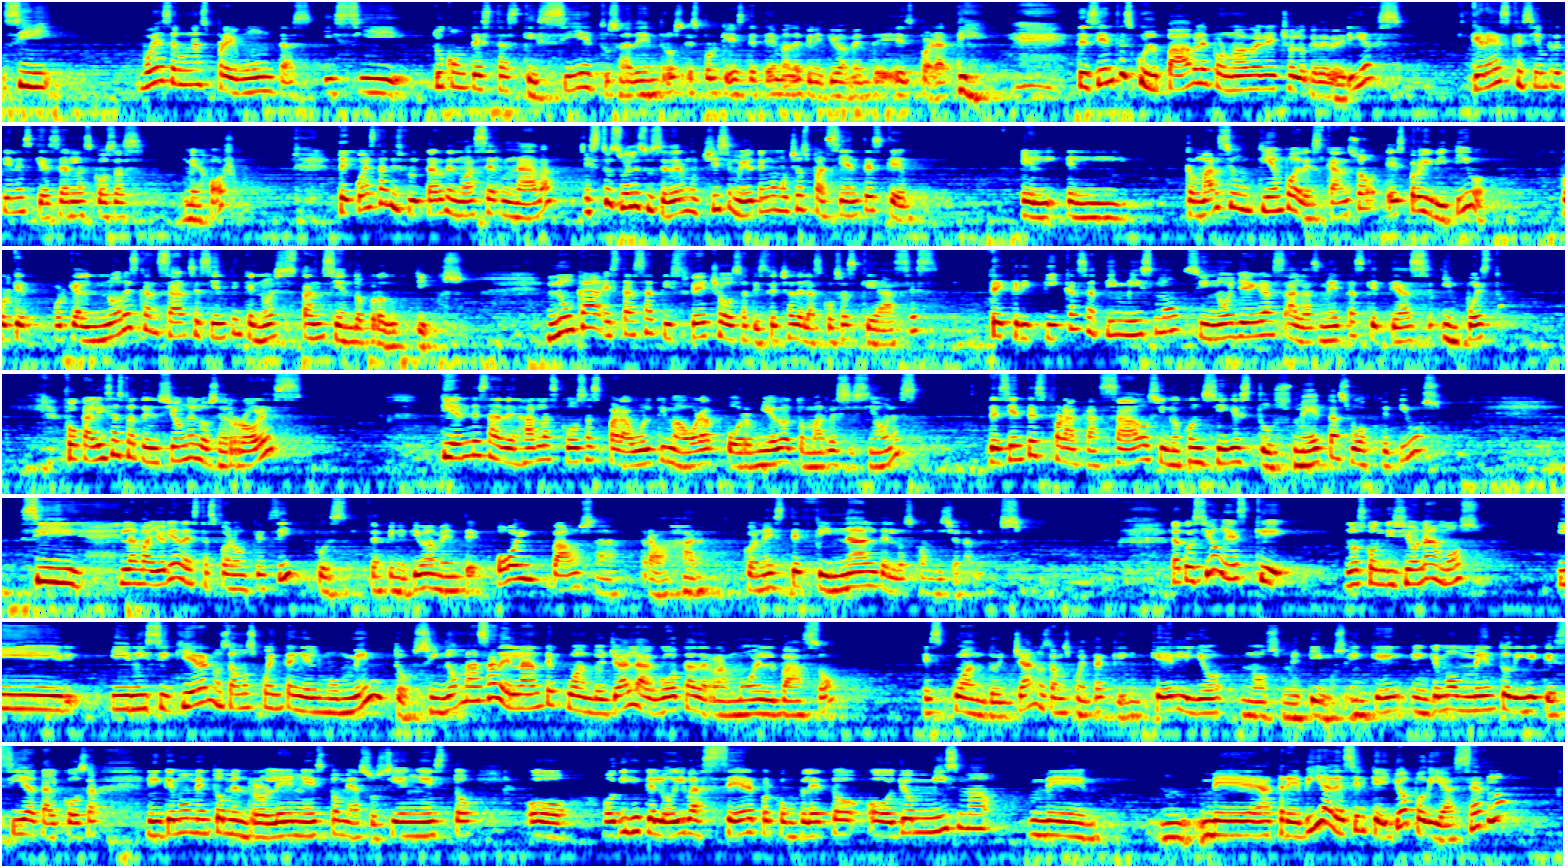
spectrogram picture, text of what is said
si voy a hacer unas preguntas y si tú contestas que sí en tus adentros, es porque este tema definitivamente es para ti. ¿Te sientes culpable por no haber hecho lo que deberías? ¿Crees que siempre tienes que hacer las cosas mejor? ¿Te cuesta disfrutar de no hacer nada? Esto suele suceder muchísimo. Yo tengo muchos pacientes que el, tomarse un tiempo de descanso es prohibitivo. Porque, porque al no descansar se sienten que no están siendo productivos. ¿Nunca estás satisfecho o satisfecha de las cosas que haces? ¿Te criticas a ti mismo si no llegas a las metas que te has impuesto? ¿Focalizas tu atención en los errores? ¿Tiendes a dejar las cosas para última hora por miedo a tomar decisiones? ¿Te sientes fracasado si no consigues tus metas u objetivos? Si la mayoría de estas fueron que sí, pues definitivamente hoy vamos a trabajar con este final de los condicionamientos. La cuestión es que nos condicionamos y ni siquiera nos damos cuenta en el momento, sino más adelante cuando ya la gota derramó el vaso, es cuando ya nos damos cuenta que en qué lío nos metimos, en qué, en qué momento dije que sí a tal cosa, en qué momento me enrolé en esto, me asocié en esto, o, o dije que lo iba a hacer por completo, o yo misma me, me atreví a decir que yo podía hacerlo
